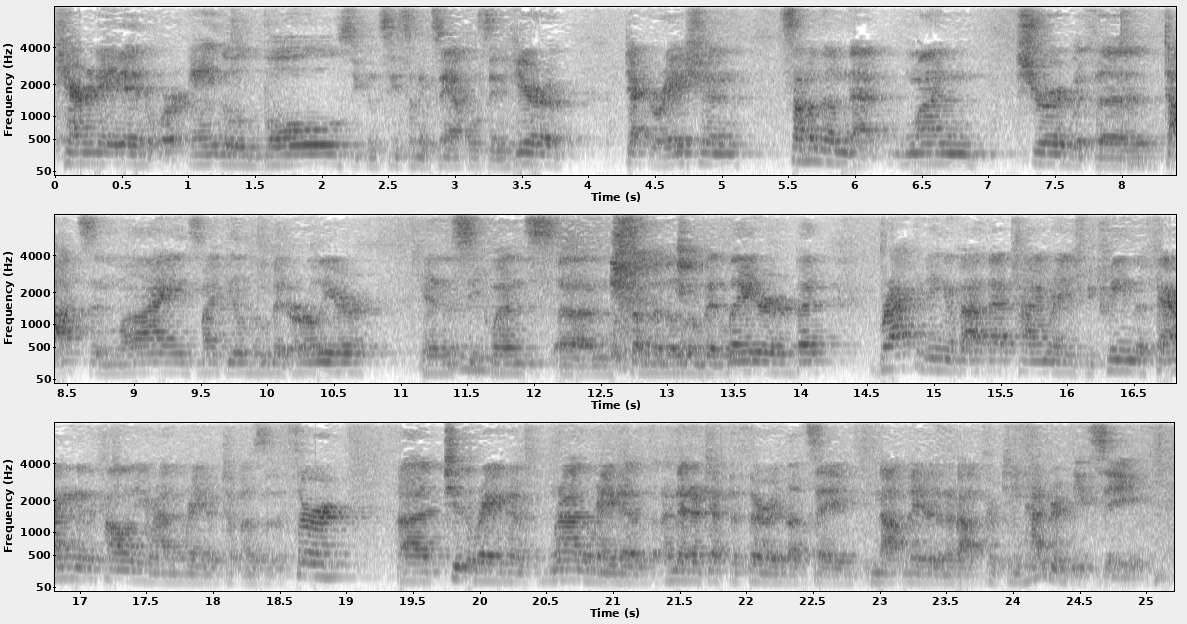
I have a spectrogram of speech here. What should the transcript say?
carinated or angled bowls. You can see some examples in here of decoration. Some of them, that one shirred with the dots and lines, might be a little bit earlier in the sequence, um, some of them a little bit later, but bracketing about that time range between the founding of the colony around the reign of Thutmose III uh, to the reign of, around the reign of Amenhotep III, let's say not later than about 1300 BC.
